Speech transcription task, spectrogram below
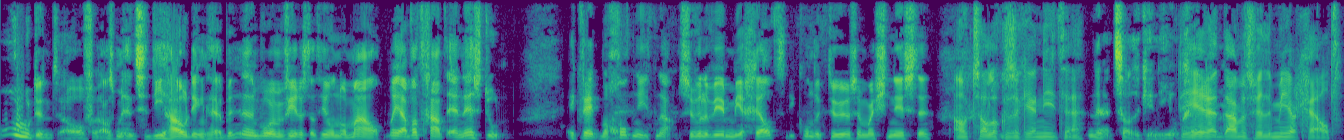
woedend over. Als mensen die houding hebben. En in Wormerveer is dat heel normaal. Maar ja, wat gaat NS doen? Ik weet mijn god niet. Nou, ze willen weer meer geld, die conducteurs en machinisten. Oh, het zal ook eens een keer niet, hè? Nee, het zal ik hier niet om De heren en dames willen meer geld.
